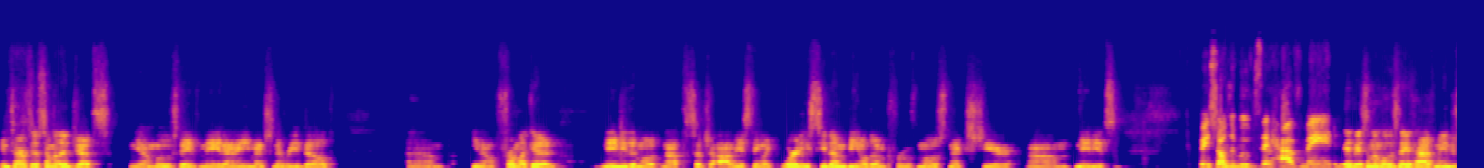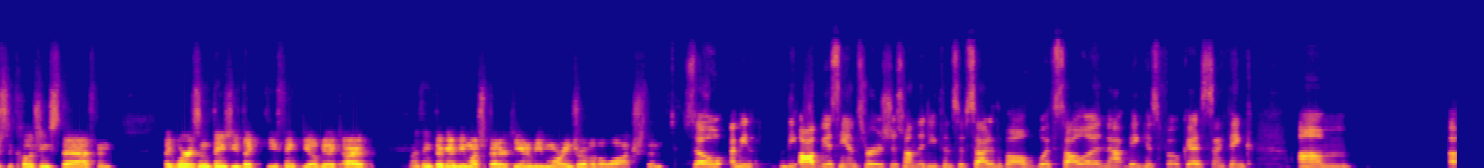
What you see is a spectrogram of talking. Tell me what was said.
in terms of some of the Jets, you know, moves they've made, and you mentioned the rebuild, um, you know, from like a maybe the most not such an obvious thing, like where do you see them being able to improve most next year? Um, maybe it's based on the moves they have made. Yeah, based on the moves they have made, just the coaching staff and like where are some things you'd like do you think you'll be like, all right, I think they're going to be much better here and be more enjoyable to watch than. So, I mean, the obvious answer is just on the defensive side of the ball with Saleh and that being his focus. I think, um, uh,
